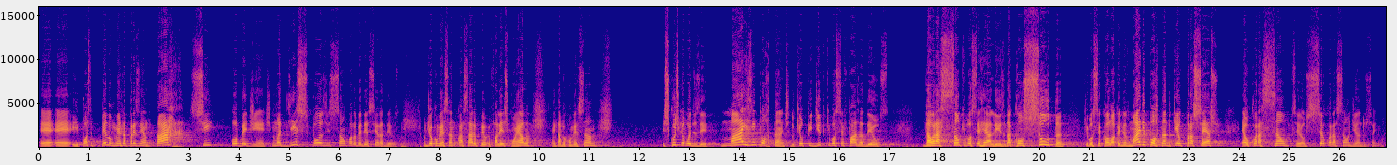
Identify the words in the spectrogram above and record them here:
é, é, e possa pelo menos apresentar-se obediente, numa disposição para obedecer a Deus. Um dia eu conversando com a Sara, eu, eu falei isso com ela, a gente estava conversando. Escute o que eu vou dizer. Mais importante do que o pedido que você faz a Deus, da oração que você realiza, da consulta que você coloca diante, mais importante do que o processo, é o coração, é o seu coração diante do Senhor.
